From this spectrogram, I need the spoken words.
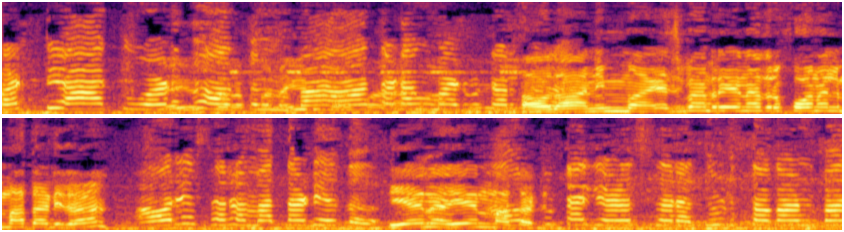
ಕಟ್ಟಿ ಹಾಕಿ ಹೊಡೆದು ಮಾತಾಡಂಗ್ ಮಾಡ್ಬಿಟ್ಟಾರ ಹೌದಾ? ನಿಮ್ಮ ಯಜಮಾನ್ರು ಏನಾದ್ರು ಫೋನ್ ಅಲ್ಲಿ ಮಾತಾಡಿದ್ರ? ಅವರೇ ಸರ ಮಾತಾಡಿದ್ರು ಏನ್ ಏನ್ ಮಾತಾಡಿ ಹೇಳ ಸರ್. ದುಡ್ಡು ತಗೊಂಡ್ ಬಾ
